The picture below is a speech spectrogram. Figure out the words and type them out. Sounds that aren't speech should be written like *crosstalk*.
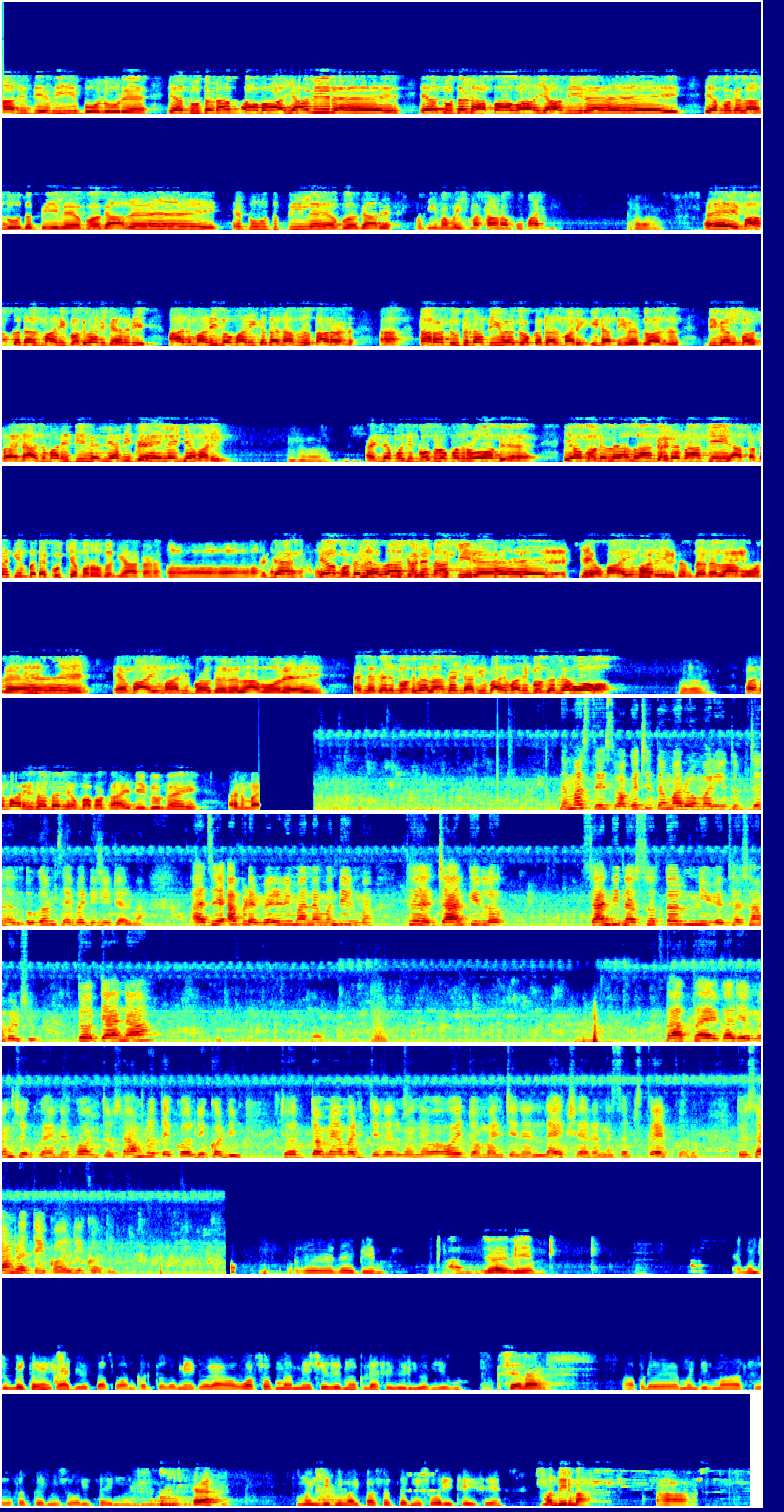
મારી દેવી બોલું રે એ દૂધડા પાવા આવી રે એ દૂધડા પાવા આવી રે એ બગલા દૂધ પી લે ભગારે એ દૂધ પી લે ભગારે. પછી એમાં વૈશમાં સાણપું મારી હે. બાપ કદાચ મારી ભગલાની મેલડી આજ મારી જો મારી કદાચ સમજો તારા હા, તારા દૂધના દીવે જો કદાચ મારી ઘીના દીવે જો આજ દિવેલ બળતા હોય આજ મારી દિવેલિયાની ભેંસ લઈ ગયા મારી. એટલે પછી ભગલો પછી રોવા બે એ ભગલે લાંઘડે નાખી. આ તમે કેમ બધા ભૂખ્યા મરો છો ત્યાં આટાણે? એ ભગલે લાંઘડે નાખી રે. એ માઈ મારી સંધન લાવો રે. એ માઈ મારી ભગર લાવો રે. એટલે કહે ભગલે લાંઘડ નાખી બાઈ મારી ભગર લાવો. અને મારી લેવો બાપા કાઈ દીધું નહીં. અને નમસ્તે સ્વાગત છે તમારું અમારી યુટ્યુબ ચેનલ ઉગમ સાયબર ડિજિટલમાં. આજે આપણે મેરડીમાના મંદિરમાં થયેલ ચાર કિલો ચાંદીના સત્તરની વ્યથા સાંભળશું. તો ત્યાંના બાપભાઈએ કર્યો મનસુખભાઈને ફોન. તો સાંભળો તે કોલ રેકોર્ડિંગ જો તમે અમારી ચેનલમાં નવા હોય તો અમારી ચેનલ લાઇક શેર અને સબસ્ક્રાઈબ કરો. તો સાંભળો તે કોલ રેકોર્ડિંગ જય ભીમ. જય ભીમ. મનસુખભાઈ ત્રણ ચાર દિવસ ફોન કરતો હતો. મેં થોડા વોટ્સઅપમાં મેસેજ મોકલ્યા છે વીડિયો ને એવું. શેના? આપણે મંદિરમાં સત્તર સત્તરની ચોરી થઈ ને. હે? મંદિરની મારી પાસે સત્તરની ચોરી થઈ છે. મંદિરમાં? હા.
